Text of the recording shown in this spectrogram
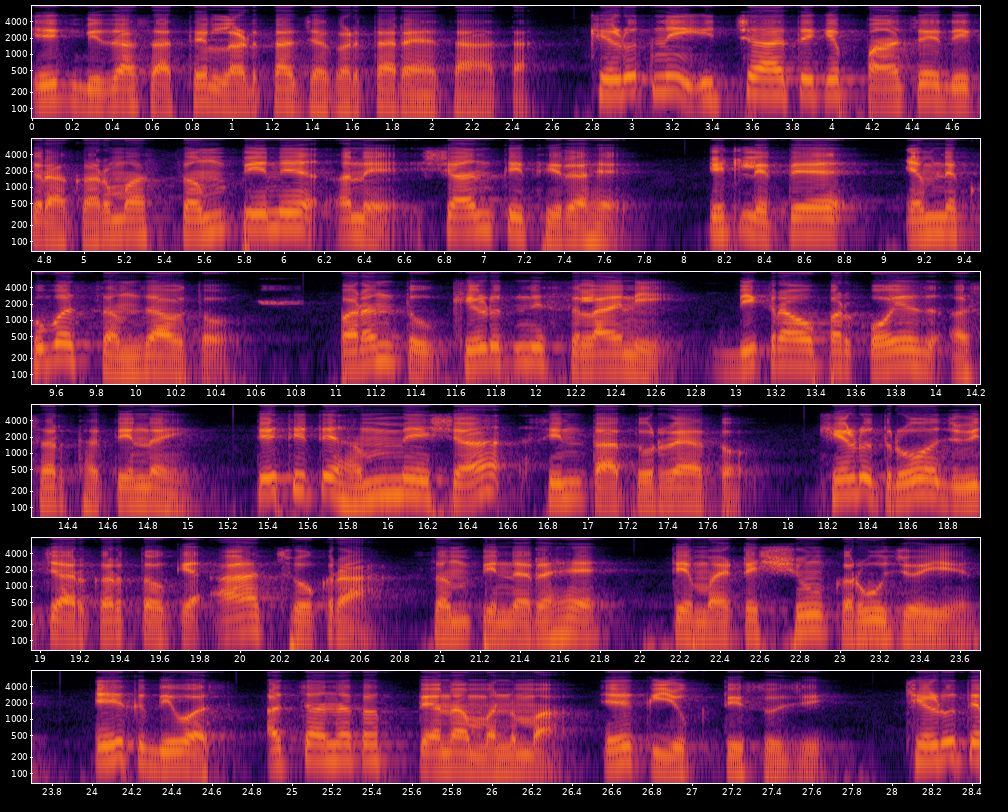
એકબીજા સાથે લડતા ઝઘડતા રહેતા હતા. ખેડૂતની ઈચ્છા હતી કે પાંચેય દીકરા ઘરમાં સંપીને અને શાંતિથી રહે. એટલે તે એમને ખૂબ જ સમજાવતો. પરંતુ ખેડૂતની સલાહની દીકરાઓ પર કોઈ જ અસર થતી નહીં. તેથી તે હંમેશા ચિંતાતુર રહેતો. ખેડૂત રોજ વિચાર કરતો કે આ છોકરા સંપીને રહે તે માટે શું કરવું જોઈએ? એક દિવસ અચાનક તેના મનમાં એક યુક્તિ સૂજી. ખેડૂતે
